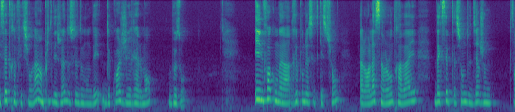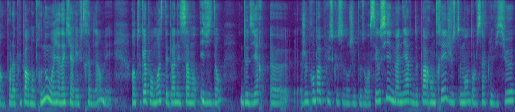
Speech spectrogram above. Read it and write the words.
cette réflexion-là implique déjà de se demander de quoi j'ai réellement besoin. Et une fois qu'on a répondu à cette question, alors là c'est un long travail d'acceptation de dire je ne... Enfin pour la plupart d'entre nous, hein, il y en a qui arrivent très bien, mais en tout cas pour moi c'était pas nécessairement évident de dire euh, je ne prends pas plus que ce dont j'ai besoin. C'est aussi une manière de ne pas rentrer justement dans le cercle vicieux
